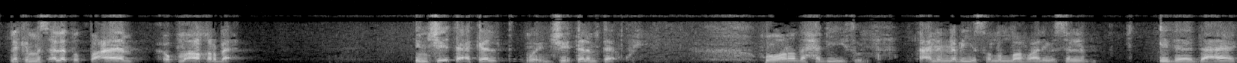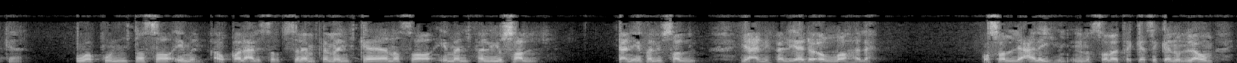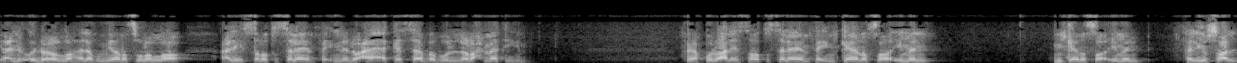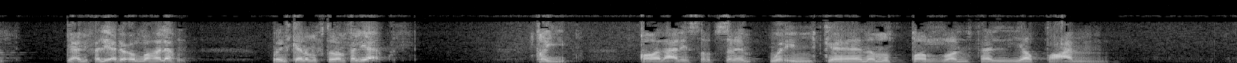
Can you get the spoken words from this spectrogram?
لكن مسألة الطعام حكم آخر بقى. إن شئت أكلت وإن شئت لم تأكل. وورد حديث عن النبي صلى الله عليه وسلم إذا دعاك وكنت صائما أو قال عليه الصلاة والسلام فمن كان صائما فليصل. يعني إيه فليصل؟ يعني فليدعو الله له. وصل عليهم إن الصلاة كسكن لهم يعني ادعو الله لهم يا رسول الله عليه الصلاة والسلام فإن دعاءك سبب لرحمتهم. فيقول عليه الصلاة والسلام فإن كان صائما إن كان صائما فليصل يعني فليدعو الله له وإن كان مفطرا فليأكل. طيب قال عليه الصلاة والسلام وإن كان مضطرا فليطعم.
